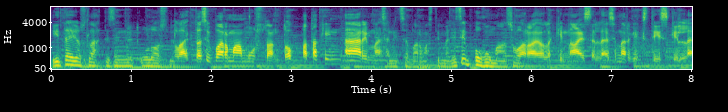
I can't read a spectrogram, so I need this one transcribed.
Itse jos lähtisin nyt ulos, niin laittaisin varmaan mustan toppatakin. Äärimmäisen itse varmasti menisin puhumaan suoraan jollekin naiselle, esimerkiksi tiskille.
